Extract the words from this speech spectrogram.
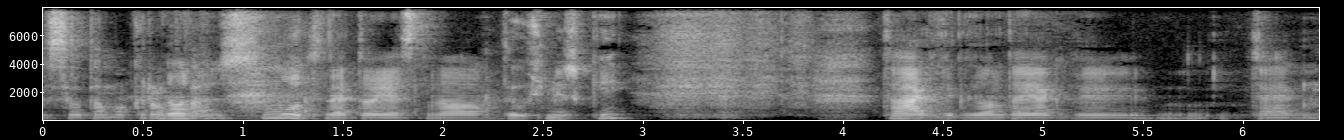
y, są tam okropne. No smutne to jest, no. Te uśmieszki? Tak, wygląda jakby ten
